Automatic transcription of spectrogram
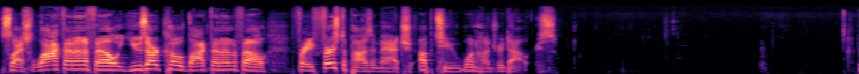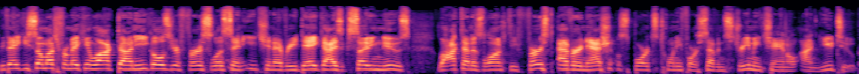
slash NFL, use our code NFL for a first deposit match up to $100. We thank you so much for making Locked On Eagles your first listen each and every day. Guys, exciting news. Locked On has launched the first ever national sports 24 7 streaming channel on YouTube.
